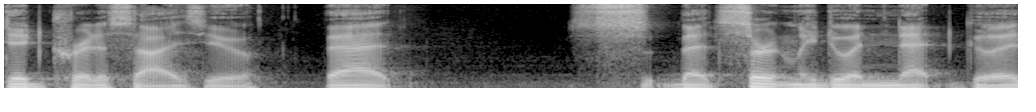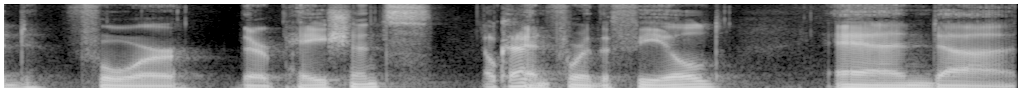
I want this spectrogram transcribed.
did criticize you that that certainly do a net good for their patients okay. and for the field. And uh,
